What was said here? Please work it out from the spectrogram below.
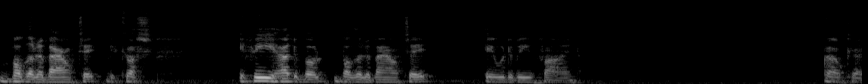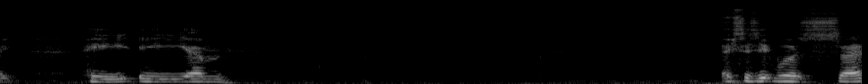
bother about it because if he had bothered about it, it would have been fine. Okay. He, he, um, he says it was uh,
